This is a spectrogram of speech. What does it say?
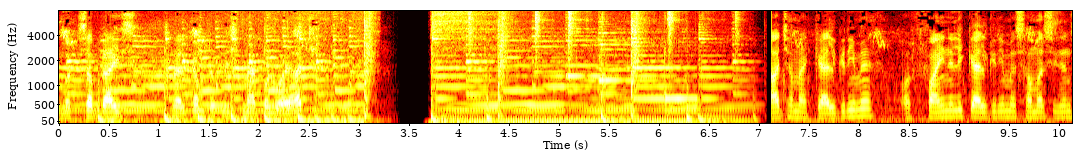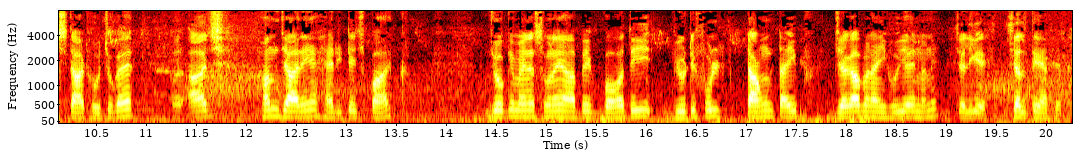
Up guys? Welcome to Fish Maple Voyage. आज हम हैं कैलगरी में और फाइनली कैलगरी में समर सीज़न स्टार्ट हो चुका है और आज हम जा रहे हैं हेरिटेज पार्क जो कि मैंने सुना है यहाँ पे एक बहुत ही ब्यूटीफुल टाउन टाइप जगह बनाई हुई है इन्होंने चलिए चलते हैं फिर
